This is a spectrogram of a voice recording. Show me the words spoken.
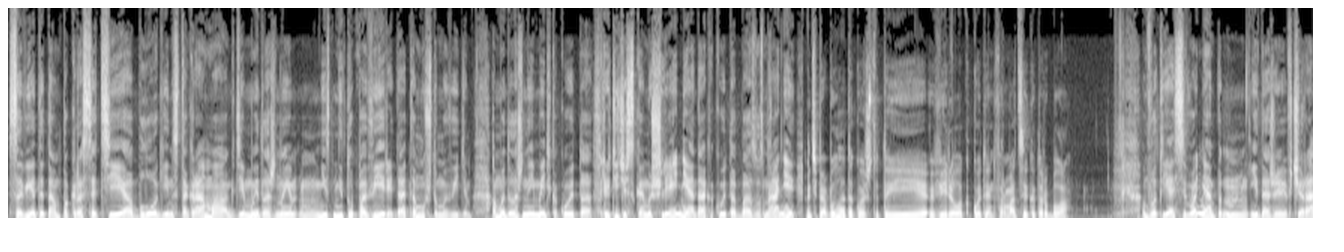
советы там по красоте, красоте блоги Инстаграма, где мы должны не, не тупо верить да, тому, что мы видим, а мы должны иметь какое-то критическое мышление, да, какую-то базу знаний. У тебя было такое, что ты верила какой-то информации, которая была? Вот я сегодня и даже вчера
